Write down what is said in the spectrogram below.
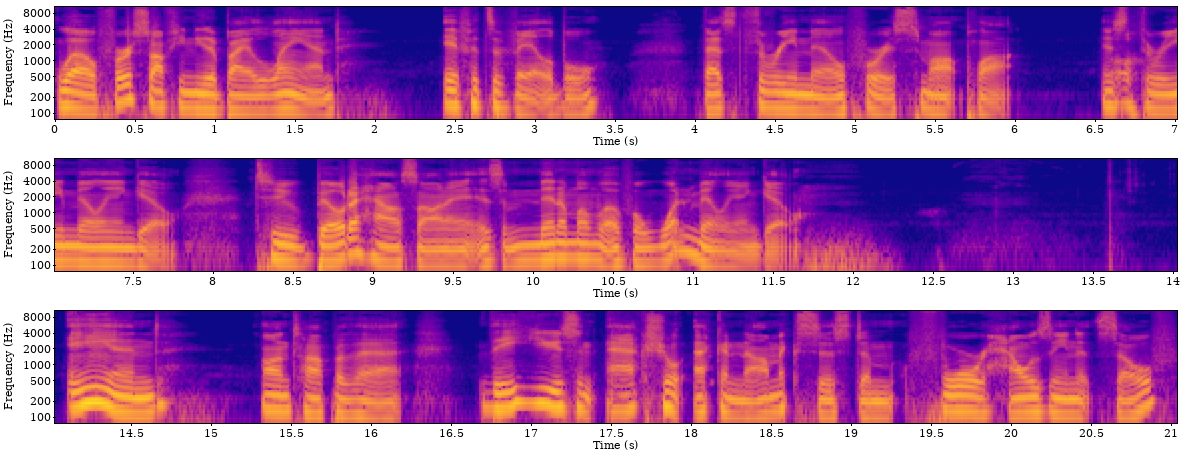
Well, first off, you need to buy land if it's available. That's three mil for a small plot. It's Oh. three million gil. To build a house on it is a minimum of a one million gil. And on top of that, they use an actual economic system for housing itself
